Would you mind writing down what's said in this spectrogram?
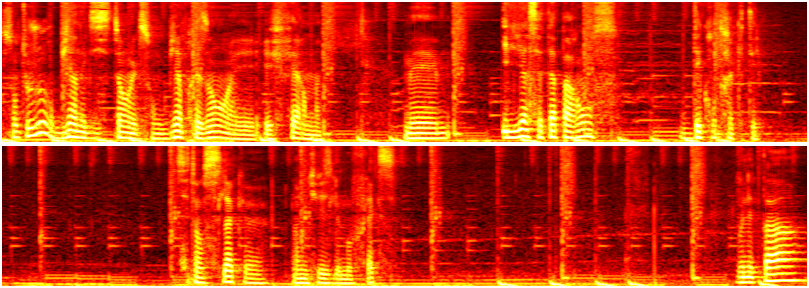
sont toujours bien existants, ils sont bien présents et, et fermes. Mais il y a cette apparence décontractée. C'est en cela que l'on utilise le mot flex. Vous n'êtes pas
